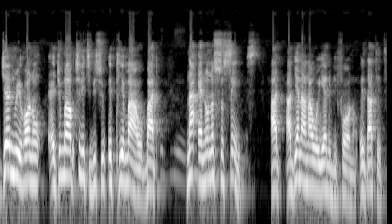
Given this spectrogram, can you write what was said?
January hɔ no adwuma opportunity bi so epie ma wo but Ebie, na ɛno no so sen ad- adeɛ no a na woyɛ no before no is that it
